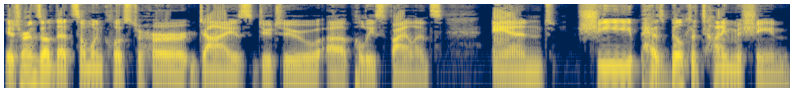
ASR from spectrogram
It turns out that someone close to her dies due to uh, police violence, and she has built a time machine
